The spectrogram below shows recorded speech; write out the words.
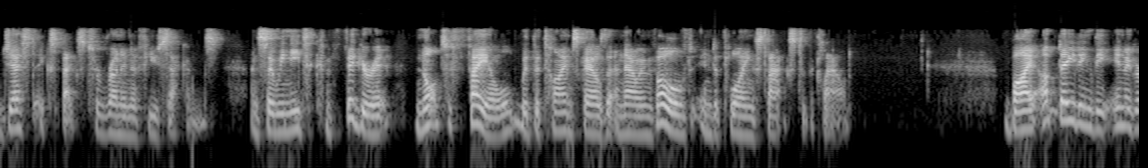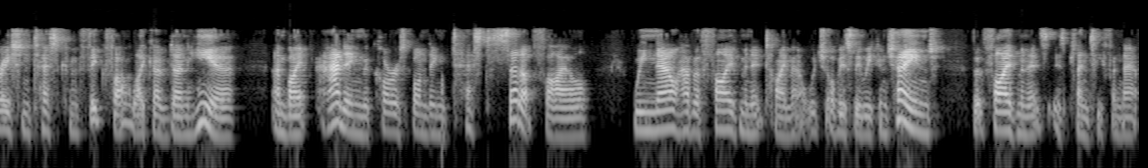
Jest expects to run in a few seconds. And so we need to configure it not to fail with the timescales that are now involved in deploying stacks to the cloud. By updating the integration test config file like I've done here, and by adding the corresponding test setup file, we now have a five minute timeout, which obviously we can change, but five minutes is plenty for now.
